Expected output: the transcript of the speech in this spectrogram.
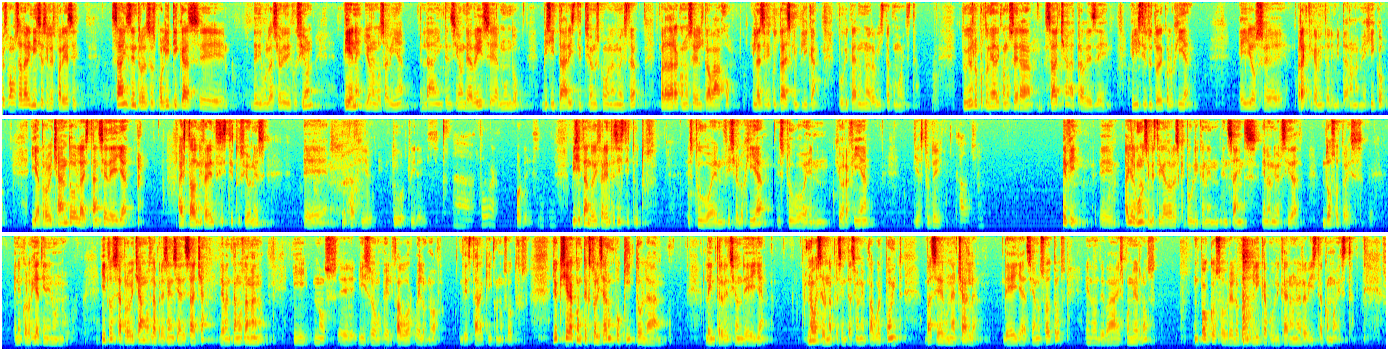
Pues vamos a dar inicio, si les parece. Science, dentro de sus políticas eh, de divulgación y difusión, tiene, yo no lo sabía, la intención de abrirse al mundo, visitar instituciones como la nuestra, para dar a conocer el trabajo y las dificultades que implica publicar en una revista como esta. Tuvimos la oportunidad de conocer a Sacha a través del el Instituto de Ecología. Ellos eh, prácticamente la invitaron a México y aprovechando la estancia de ella, ha estado en diferentes instituciones. Eh, you have here two or three days. Uh, four. Four days. Visitando diferentes institutos. Estuvo en fisiología, estuvo en geografía, yesterday. En fin, eh, hay algunos investigadores que publican en, en Science en la universidad, dos o tres. En ecología tienen uno. Y entonces aprovechamos la presencia de Sacha, levantamos la mano y nos eh, hizo el favor el honor de estar aquí con nosotros. Yo quisiera contextualizar un poquito la, la intervención de ella. No va a ser una presentación en PowerPoint, va a ser una charla de ella hacia nosotros, en donde va a exponernos un poco sobre lo que implica publicar una revista como esta.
